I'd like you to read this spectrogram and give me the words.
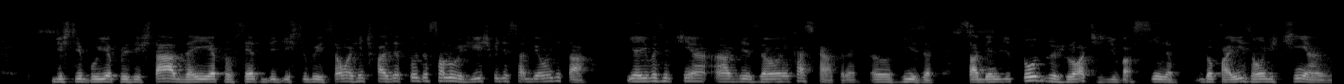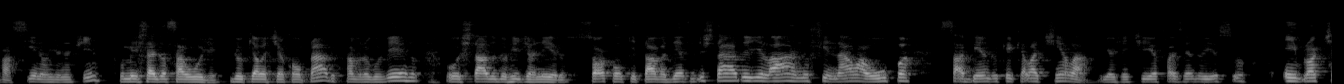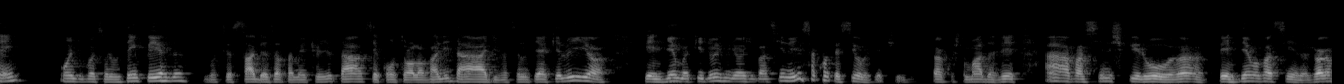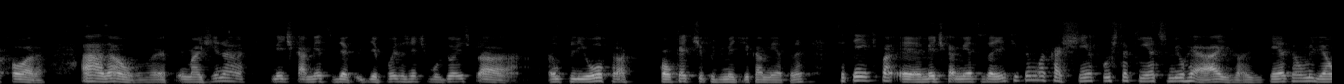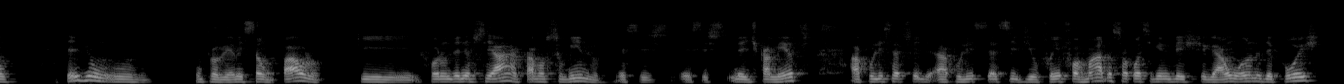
distribuía para os estados, aí ia para um centro de distribuição, a gente fazia toda essa logística de saber onde está. E aí você tinha a visão em cascata, né? A Anvisa, sabendo de todos os lotes de vacina do país, onde tinha vacina, onde não tinha. O Ministério da Saúde, do que ela tinha comprado, que estava no governo. O Estado do Rio de Janeiro, só com o que estava dentro do Estado. E lá, no final, a UPA, sabendo o que, que ela tinha lá. E a gente ia fazendo isso em blockchain, onde você não tem perda, você sabe exatamente onde está, você controla a validade, você não tem aquilo aí, ó, perdemos aqui 2 milhões de vacinas, isso aconteceu, a gente está acostumado a ver, ah, a vacina expirou, ah, perdemos a vacina, joga fora. Ah, não, é, imagina medicamentos, depois a gente mudou isso para, ampliou para qualquer tipo de medicamento, né? Você tem é, medicamentos aí que uma caixinha custa 500 mil reais, de 500 a 1 milhão. Teve um, um, um problema em São Paulo, que foram denunciar, estavam subindo esses, esses medicamentos. A polícia, a polícia Civil foi informada, só conseguiu investigar um ano depois.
